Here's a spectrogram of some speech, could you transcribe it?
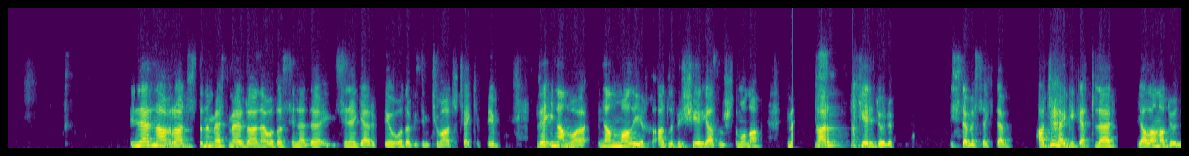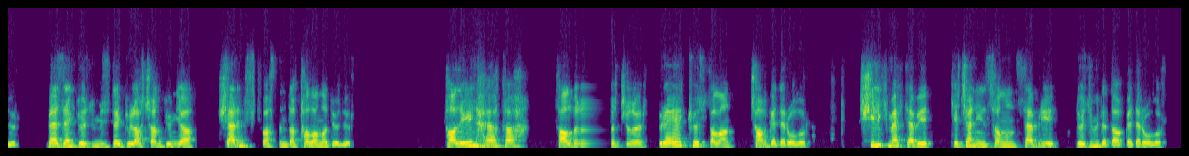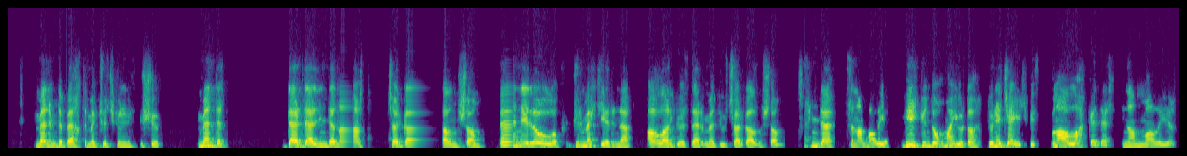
İllərin ağrı acısını Məsmərdanə o da sinədə sinə gəribdi. O da bizim kimi acı çəkibdi. Və inanma, inanmalıyıq adlı bir şiir yazmışdım ona. Tarix geri dönüp istemesek de acı həqiqətlər yalana dönür. Bəzən gözümüzdə gül açan dünya şərin fitvasında talana dönür. Taleyin həyata saldığı çığır, ürəyə köz salan çağ qədər olur. Kişilik məktəbi keçən insanın səbri, dözümü də dağ qədər olur. Mənim də bəxtimə köçkünlük düşüb. Mən də dərd əlində naçar qalmışam. Ben elə olub gülmək yerinə ağlar gözlərimə düçar qalmışam. Əslində sınanmalıyıq. Bir gün doğma yurda dönəcəyik biz. Buna Allah qədər inanmalıyıq.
